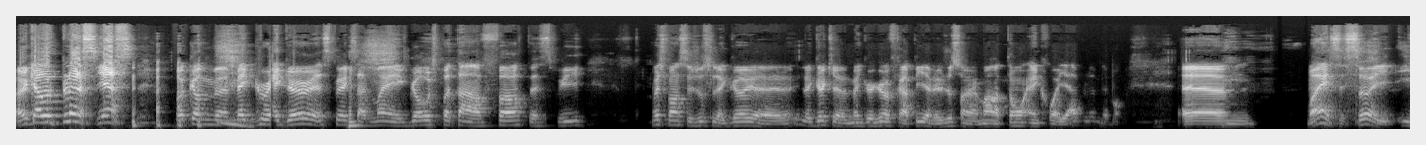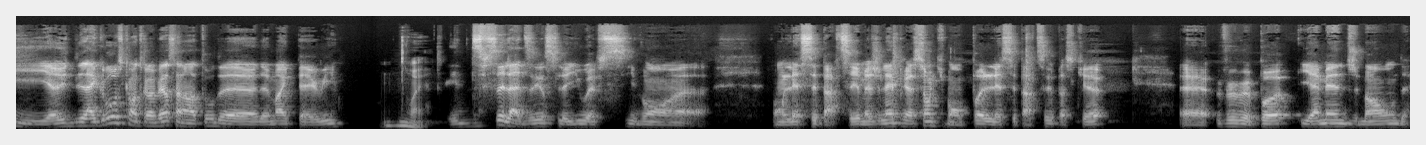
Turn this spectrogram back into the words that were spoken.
un carreau de plus, yes! Pas comme euh, McGregor, esprit que sa main gauche pas tant forte, esprit. Moi, je pense que c'est juste le gars, euh, le gars que McGregor a frappé, il avait juste un menton incroyable, mais bon. Euh, ouais, c'est ça. Il, y a eu de la grosse controverse alentour de, de Mike Perry. Ouais. C'est difficile à dire si le UFC vont, vont le laisser partir, mais j'ai l'impression qu'ils vont pas le laisser partir parce que euh, veut, veut pas, il amène du monde.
